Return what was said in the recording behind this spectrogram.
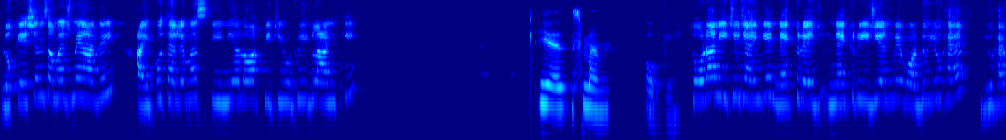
Location समझ में आ गई? हाइपोथैलेमस पीनियल और पिट्यूटरी ग्लैंड की? Yes, ma'am. ओके थोड़ा नीचे जाएँगे। नेक नेक रीजियन में what do you have you have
